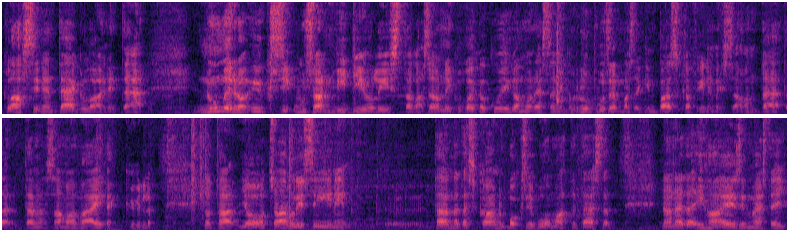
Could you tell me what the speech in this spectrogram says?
klassinen tagline tää. Numero yksi USAn videolistalla. Se on niinku vaikka kuinka monessa niinku rupusemmassakin paskafilmissä on tää, tämä sama väite kyllä. Tota, joo, Charlie Siini, tää on näitä Scanboxia, huomaatte tästä. Nämä on näitä ihan ensimmäisten,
